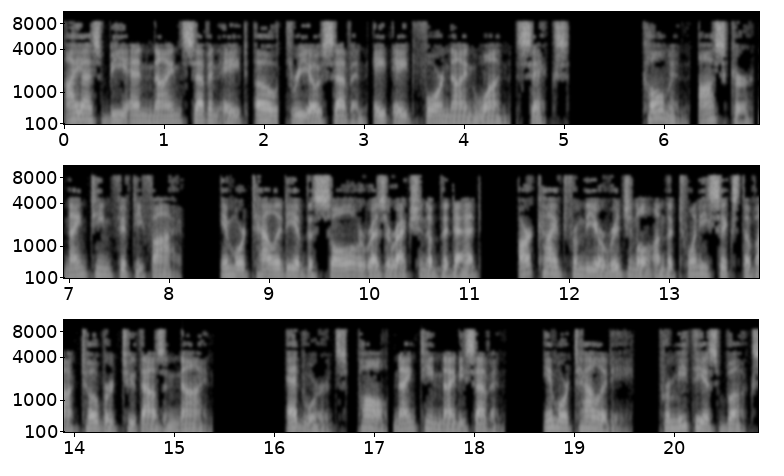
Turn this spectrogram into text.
ISBN 978-0-307-88491-6. Cullmann, Oscar Immortality of the Soul or Resurrection of the Dead? Archived from the original on 26 October 2009. Edwards, Paul 1997. Immortality. Prometheus Books.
